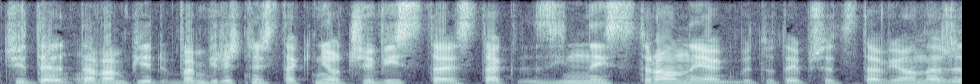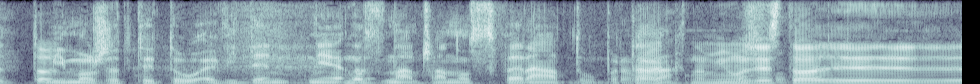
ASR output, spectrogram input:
Czyli te, ta wampir, wampiryczność jest tak nieoczywista, jest tak z innej strony jakby tutaj przedstawiona, że to... Mimo, że tytuł ewidentnie oznacza Nosferatu, prawda? Tak, no mimo, że jest to y,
